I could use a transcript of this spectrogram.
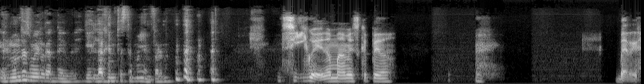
el mundo es muy grande, güey, y la gente está muy enferma. Sí, güey, no mames, qué pedo. Verga.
